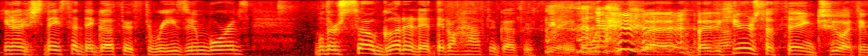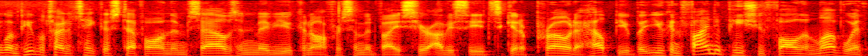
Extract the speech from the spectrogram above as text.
You know, they said they go through three Zoom boards. Well, they're so good at it, they don't have to go through three. They don't have to- but, but here's the thing too. I think when people try to take this stuff on themselves, and maybe you can offer some advice here. Obviously, it's get a pro to help you, but you can find a piece you fall in love with.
